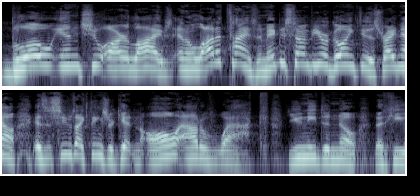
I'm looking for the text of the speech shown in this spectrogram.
blow into our lives. And a lot of times, and maybe some of you are going through this right now, is it seems like things are getting all out of whack. You need to know that He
